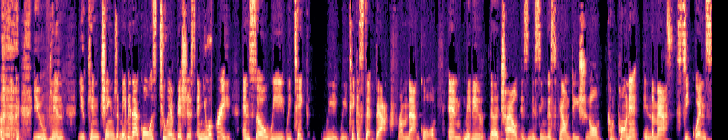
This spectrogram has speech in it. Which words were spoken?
you mm-hmm. can you can change it. Maybe that goal was too ambitious and you agree. And so we we take we we take a step back from that goal and maybe the child is missing this foundational component in the math sequence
